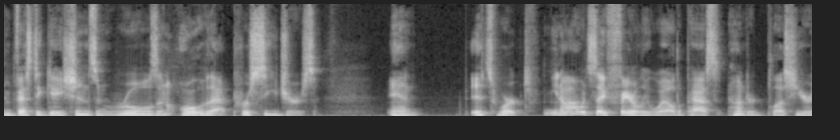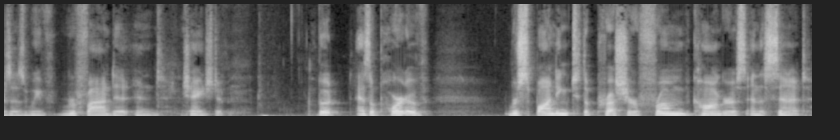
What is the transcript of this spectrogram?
investigations and rules and all of that procedures. And it's worked, you know, I would say fairly well the past hundred plus years as we've refined it and changed it. But as a part of responding to the pressure from Congress and the Senate,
